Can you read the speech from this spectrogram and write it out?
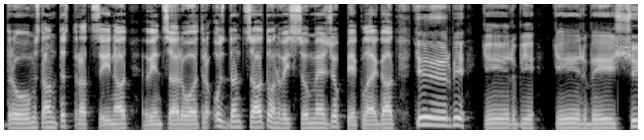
drūmas tantes tracīnāt, viens ar otru uzdancāt un visu mežu pieklēgāt. Ķirbji, ķirbji, ķirbīši,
